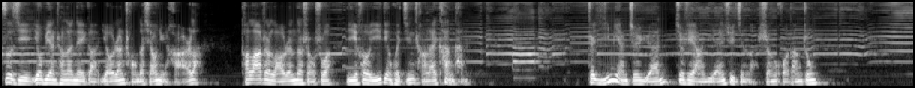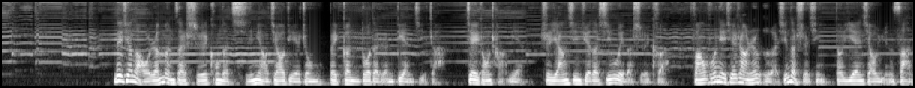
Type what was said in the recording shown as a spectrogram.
自己又变成了那个有人宠的小女孩了。她拉着老人的手说：“以后一定会经常来看看。”这一面之缘就这样延续进了生活当中。那些老人们在时空的奇妙交叠中被更多的人惦记着，这种场面是杨欣觉得欣慰的时刻，仿佛那些让人恶心的事情都烟消云散了。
